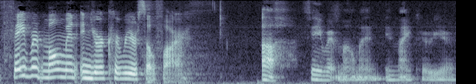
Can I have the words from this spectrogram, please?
favorite moment in your career so far? Ah, favorite moment in my career.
